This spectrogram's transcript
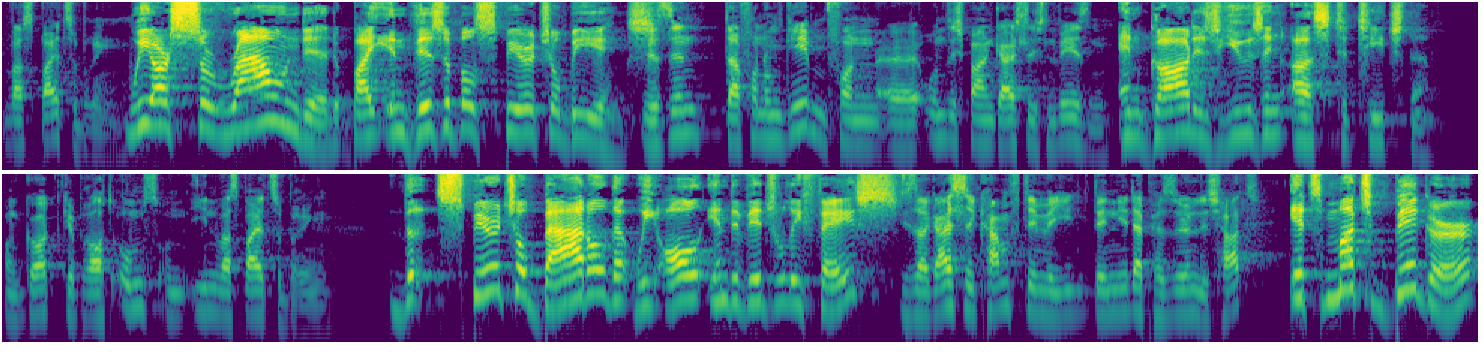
was beizubringen. We are surrounded by invisible spiritual beings, Wir sind davon umgeben von äh, unsichtbaren geistlichen Wesen. and God is using us to teach them. Und Gott gebraucht uns, um ihnen was beizubringen. The spiritual battle that we all individually face, Dieser geistliche Kampf, den, wir, den jeder persönlich hat, it's much bigger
